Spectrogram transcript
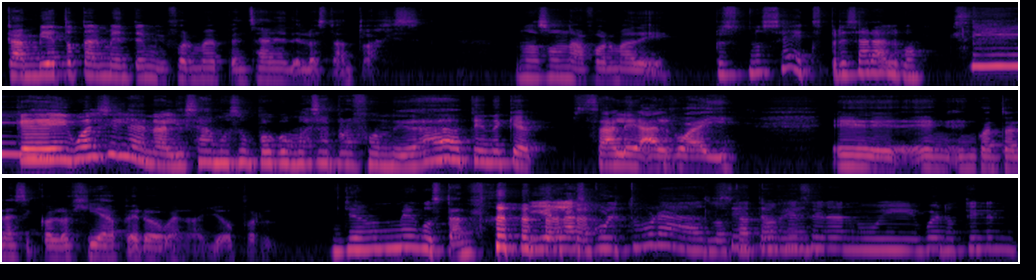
cambié totalmente mi forma de pensar en de los tatuajes. No es una forma de, pues, no sé, expresar algo. Sí. Que igual si le analizamos un poco más a profundidad, tiene que sale algo ahí eh, en, en cuanto a la psicología, pero bueno, yo por yo me gustan. Y en las culturas, los Sí, tatuajes también. eran muy, bueno, tienen,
